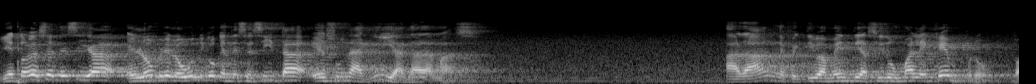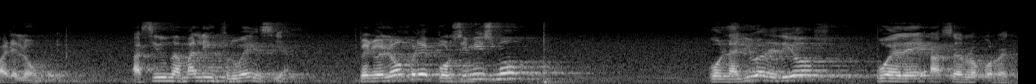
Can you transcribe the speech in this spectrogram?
Y entonces él decía, el hombre lo único que necesita es una guía nada más. Adán efectivamente ha sido un mal ejemplo para el hombre, ha sido una mala influencia, pero el hombre por sí mismo, con la ayuda de Dios, puede hacer lo correcto.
